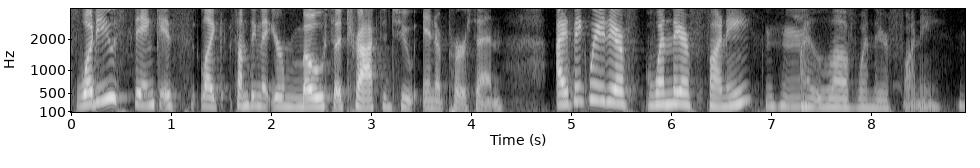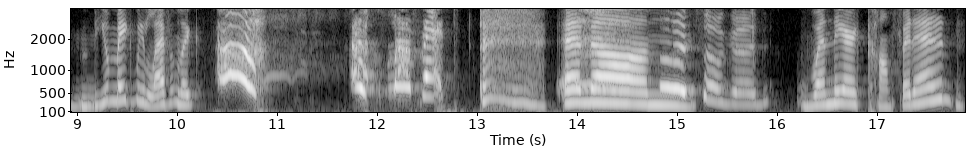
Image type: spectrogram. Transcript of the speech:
what do you think is like something that you're most attracted to in a person? I think when they're when they're funny, I love when they're funny. You make me laugh. I'm like, ah, I love it. And um, so good. when they are confident,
